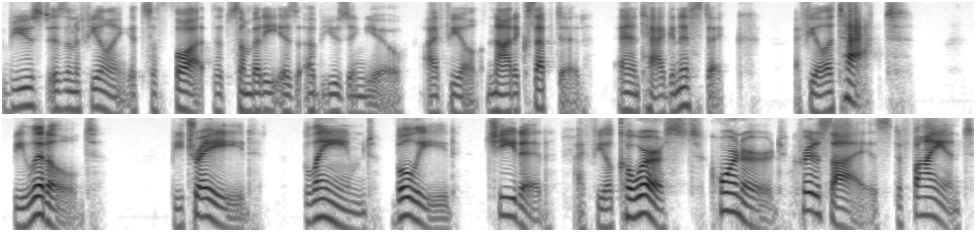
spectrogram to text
Abused isn't a feeling, it's a thought that somebody is abusing you. I feel not accepted, antagonistic. I feel attacked, belittled, betrayed, blamed, bullied, cheated. I feel coerced, cornered, criticized, defiant,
